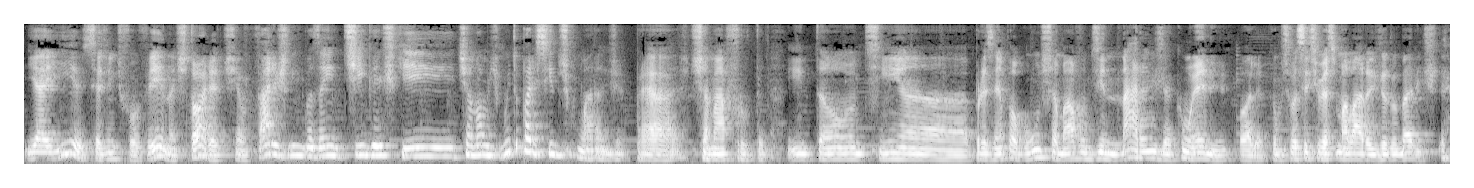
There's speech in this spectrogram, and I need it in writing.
E aí, se a gente for ver na história, tinha várias línguas antigas que tinham nomes muito parecidos com laranja para chamar a fruta. Então tinha, por exemplo, alguns chamavam de naranja com N. Olha, como se você tivesse uma laranja no nariz.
